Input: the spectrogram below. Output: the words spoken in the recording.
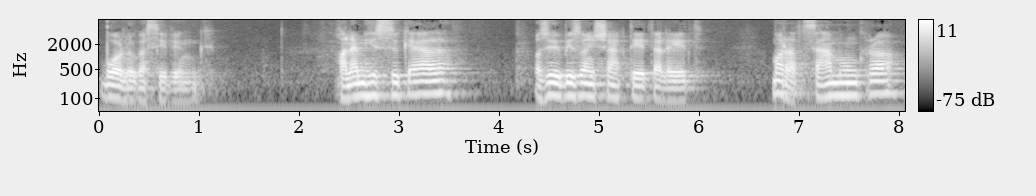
boldog a szívünk. Ha nem hisszük el az ő bizonyságtételét, marad számunkra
